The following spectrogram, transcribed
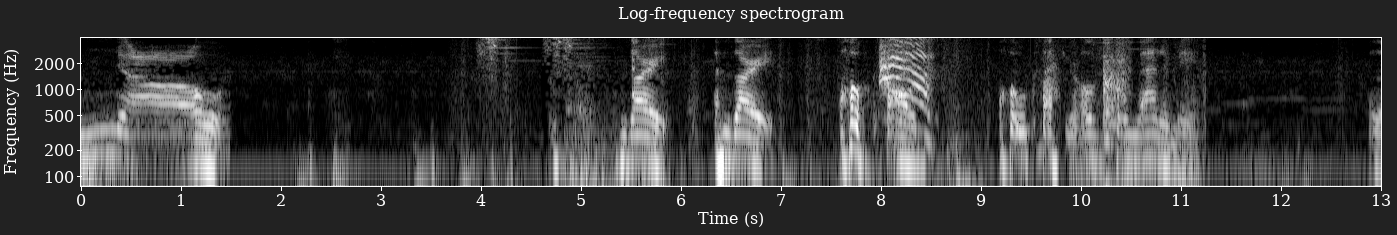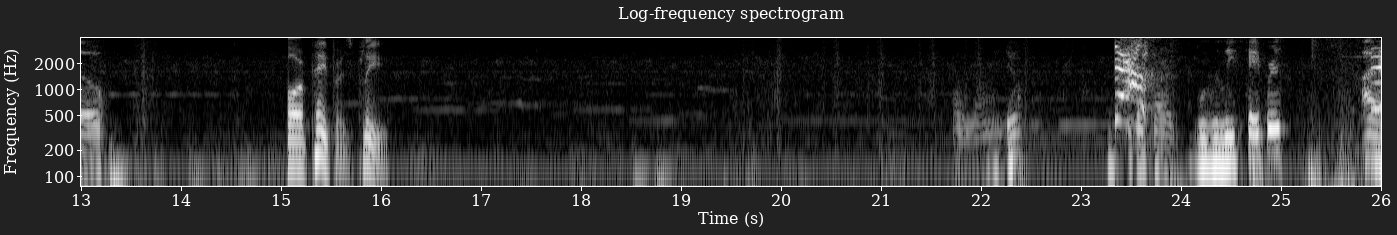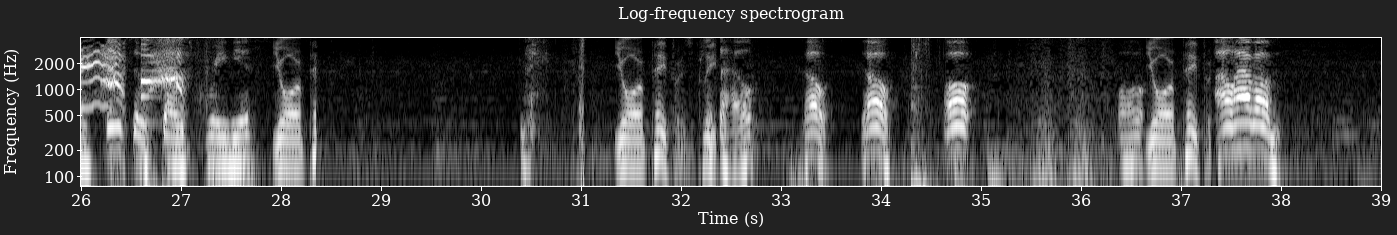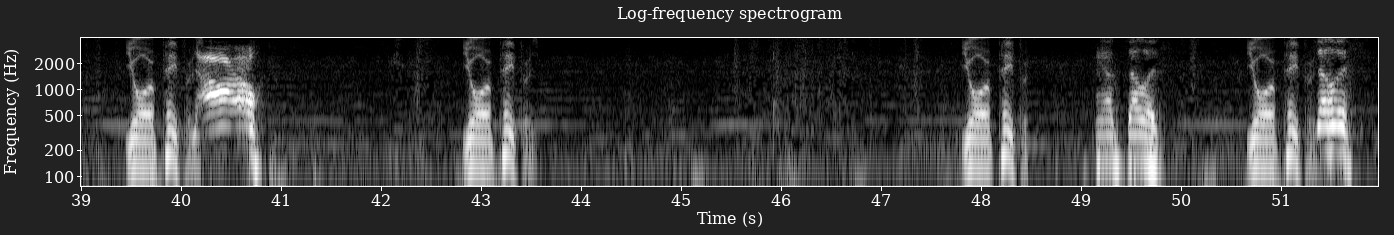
No. I'm sorry. I'm sorry. Oh god. Ah! Oh god, you're all so mad at me. Hello. Your papers, please. Is that what you want to do? That's our release papers? I don't think so, says Gravius. Your pa- Your papers, please. What the hell? No. No. Oh. Oh. Your papers. I don't have them. Your papers. No. Your papers. Your paper. Man, Sellus. Your papers. Sellus.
